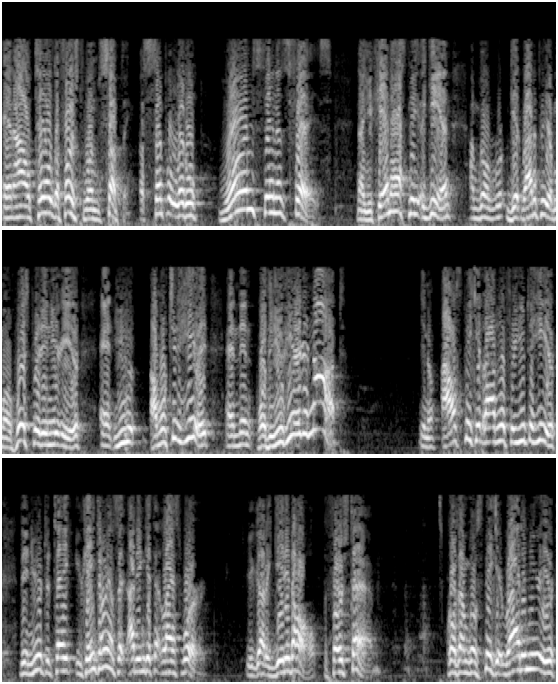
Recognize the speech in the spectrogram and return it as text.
and I'll tell the first one something. A simple little one sentence phrase. Now you can't ask me again. I'm going to get right up here. I'm going to whisper it in your ear, and you, I want you to hear it, and then whether you hear it or not, you know, I'll speak it loud enough for you to hear. Then you're to take. You can't turn around and say, "I didn't get that last word." You got to get it all the first time. Because I'm going to speak it right in your ear,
